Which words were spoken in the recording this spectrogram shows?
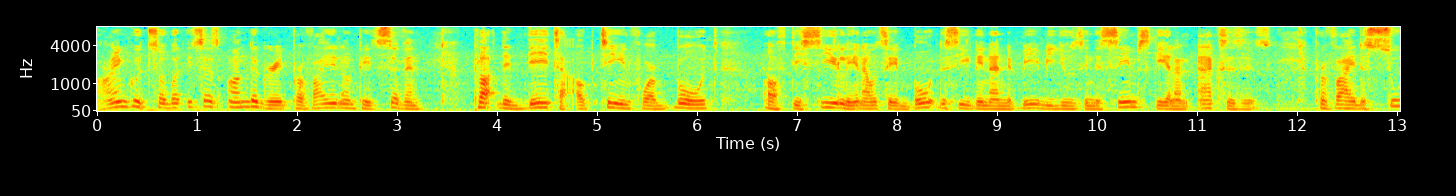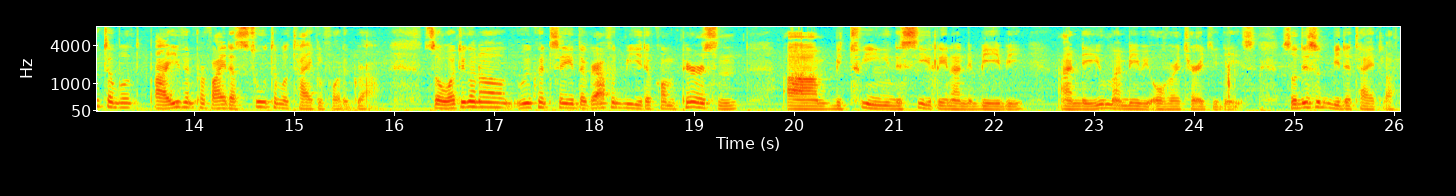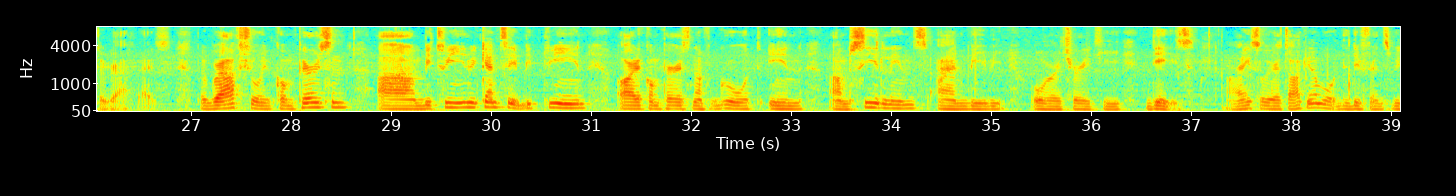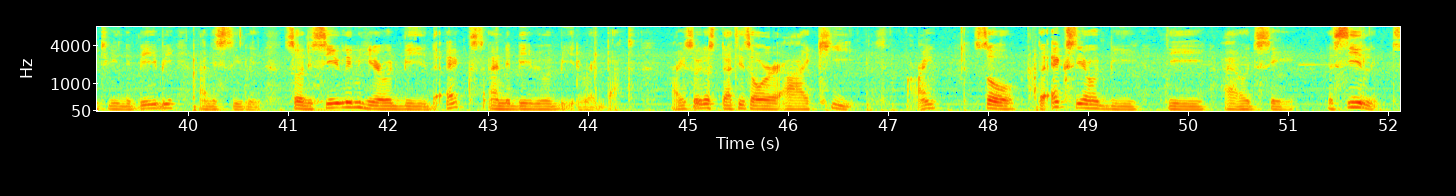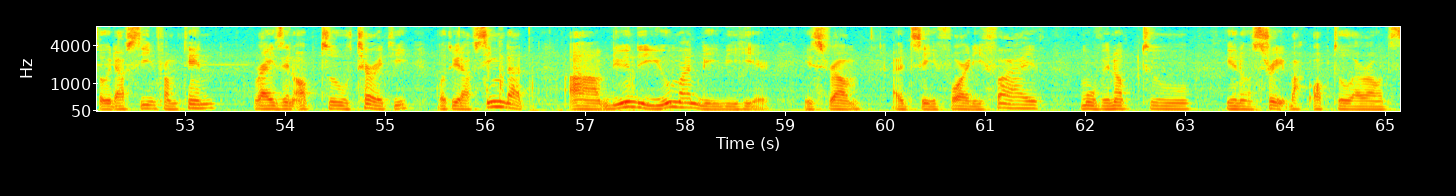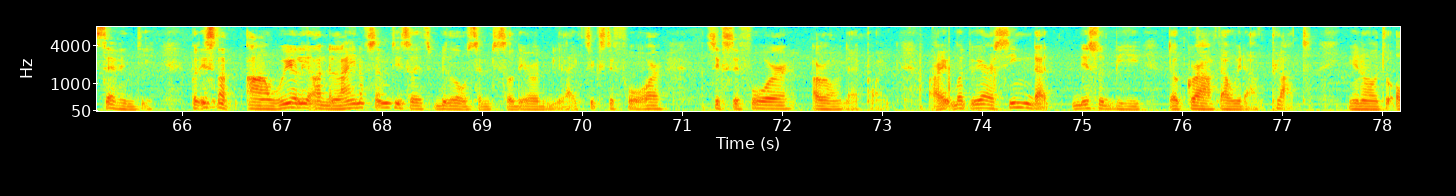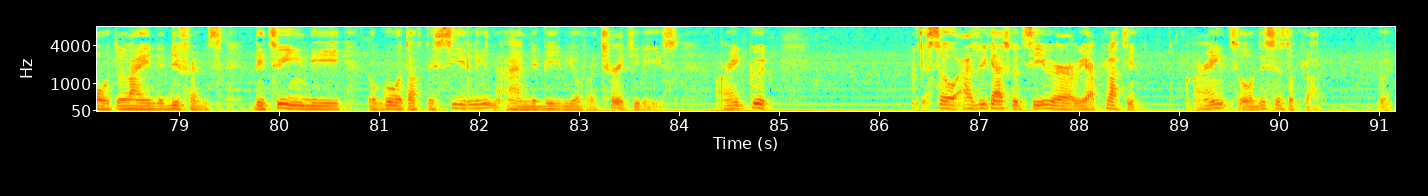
Alright good. So but it says on the grid provided on page 7 plot the data obtained for both of the seedling, I would say both the seedling and the baby using the same scale and axes provide a suitable or even provide a suitable title for the graph. So what you're gonna we could say the graph would be the comparison um, between the seedling and the baby and the human baby over 30 days. So this would be the title of the graph, guys. The graph showing comparison um, between, we can say between, or the comparison of growth in um, seedlings and baby over 30 days. Alright, so we are talking about the difference between the baby and the seedling. So the seedling here would be the X and the baby would be the red dot. Alright, so just, that is our uh, key. Alright, so the X here would be the, I would say, the ceiling So we'd have seen from 10 rising up to 30, but we'd have seen that um, during the human baby here is from I'd say 45 moving up to you know straight back up to around 70 but it's not um, really on the line of 70 so it's below 70 so there would be like 64 64 around that point. All right but we are seeing that this would be the graph that we'd have plot you know to outline the difference between the, the growth of the seedling and the baby over 30 days. All right good. So as you guys could see we are we are plotting. All right so this is the plot. Good.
